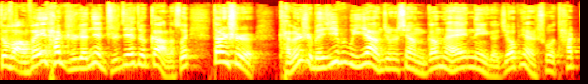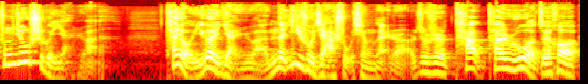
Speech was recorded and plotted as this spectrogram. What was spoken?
就，网飞他直人家直接就干了。所以，但是凯文史贝西不一样，就是像刚才那个胶片说，他终究是个演员，他有一个演员的艺术家属性在这儿，就是他他如果最后。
